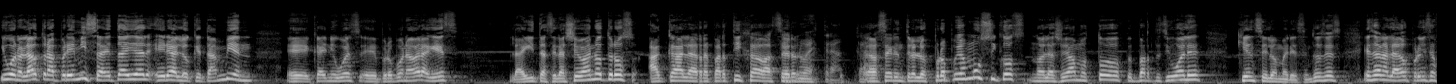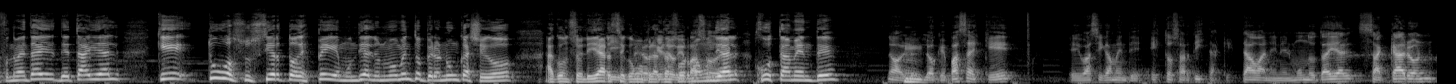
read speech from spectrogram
Y bueno, la otra premisa de Tidal era lo que también eh, Kanye West eh, propone ahora, que es la guita se la llevan otros, acá la repartija va a ser Es nuestra, claro. Va a ser entre los propios músicos, nos la llevamos todos por partes iguales, quién se lo merece. Entonces, esas eran las dos premisas fundamentales de Tidal, que tuvo su cierto despegue mundial en un momento, pero nunca llegó a consolidarse Sí, como pero ¿qué es lo que plataforma mundial, justamente No, lo- Mm. lo que pasa es que eh, básicamente estos artistas que estaban en el mundo Tidal sacaron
